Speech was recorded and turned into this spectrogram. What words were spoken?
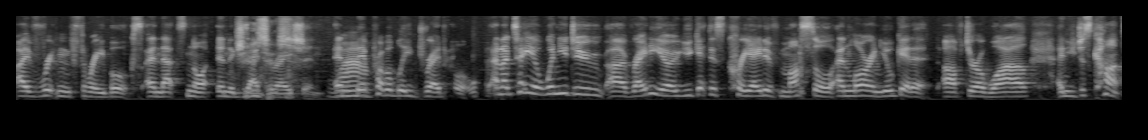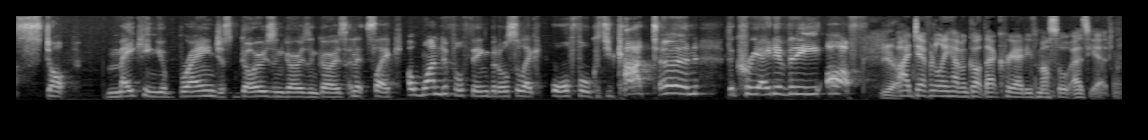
I've written three books, and that's not an exaggeration. Wow. And they're probably dreadful. And I tell you, when you do uh, radio, you get this creative muscle. And Lauren, you'll get it after a while, and you just can't stop making your brain just goes and goes and goes and it's like a wonderful thing but also like awful because you can't turn the creativity off Yeah. I definitely haven't got that creative muscle as yet.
